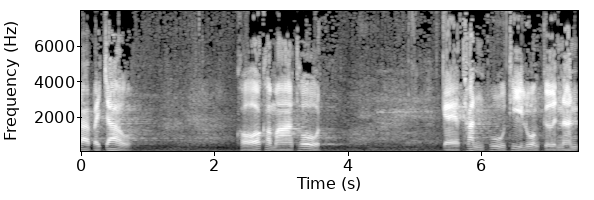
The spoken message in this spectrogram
ข้าพเจ้า ขอขมาโทษ แก่ท่านผู้ที่ล่วงเกินนั้น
